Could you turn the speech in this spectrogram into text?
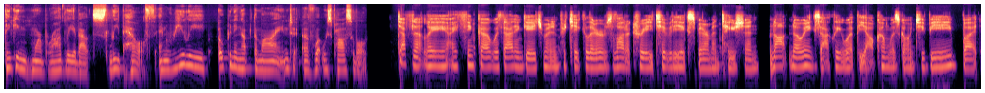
thinking more broadly about sleep health and really opening up the mind of what was possible. Definitely. I think uh, with that engagement in particular, there was a lot of creativity, experimentation, not knowing exactly what the outcome was going to be, but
